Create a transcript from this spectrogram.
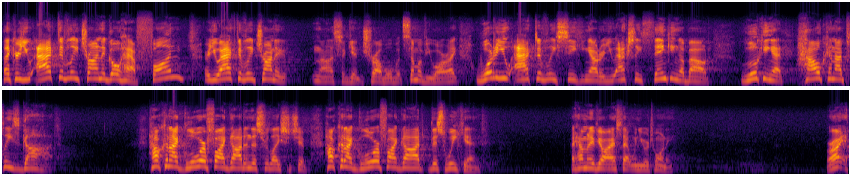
Like, are you actively trying to go have fun? Are you actively trying to not let's get in trouble, but some of you are. Like, what are you actively seeking out? Are you actually thinking about looking at how can I please God? How can I glorify God in this relationship? How can I glorify God this weekend? Like, how many of y'all asked that when you were 20? Right?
